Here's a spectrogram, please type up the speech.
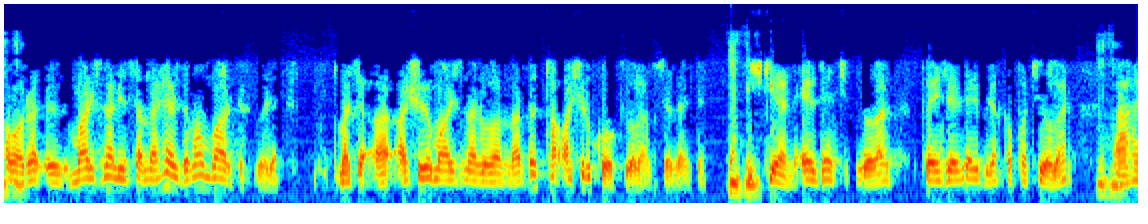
Hı hı. Ama e, marjinal insanlar her zaman vardır böyle. Mesela aşırı marjinal olanlar da ta- aşırı korkuyorlar bu sefer de. Hı hı. Giren evden çıkmıyorlar, pencereleri bile kapatıyorlar. Hı hı. Ha,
